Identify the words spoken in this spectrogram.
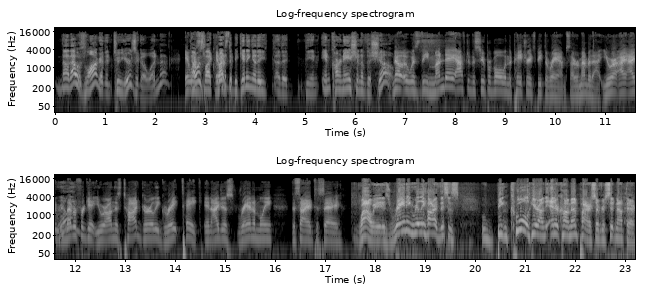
No, that was longer than two years ago, wasn't it? It that was, like it right was- at the beginning of the of the the incarnation of the show. No, it was the Monday after the Super Bowl when the Patriots beat the Rams. I remember that. You were I, I will never forget. You were on this Todd Gurley great take, and I just randomly decided to say, wow, it is raining really hard. This is being cool here on the Entercom Empire. So if you're sitting out there,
